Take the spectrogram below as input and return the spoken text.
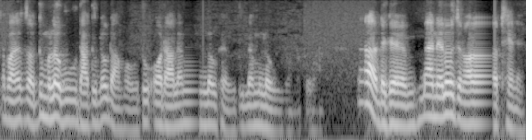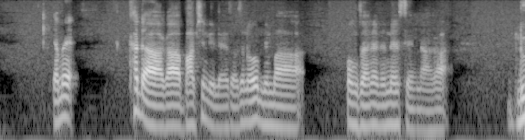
အဲ့ဘာလဲဆိုတော့ तू မလုပ်ဘူးဒါ तू လုပ်တာမဟုတ်ဘူး तू order လည်းမလုပ်ခဲ့ဘူး तू လည်းမလုပ်ဘူးပေါ့နော်သူက အဲ့ဒါတကယ်မှန်တယ်လို့ကျွန်တော်တော့ထင်တယ်ဒါပေမဲ့ခက်တာကဘာဖြစ်နေလဲဆိုတော့ကျွန်တော်တို့မြန်မာပုံစံနဲ့နည်းနည်းစင်တာကလူ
